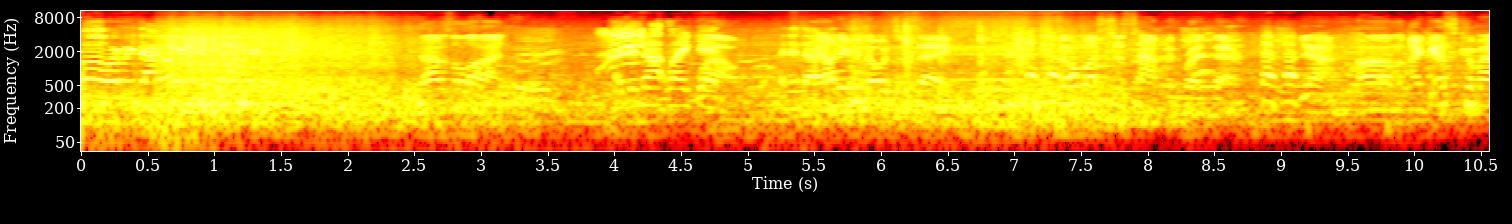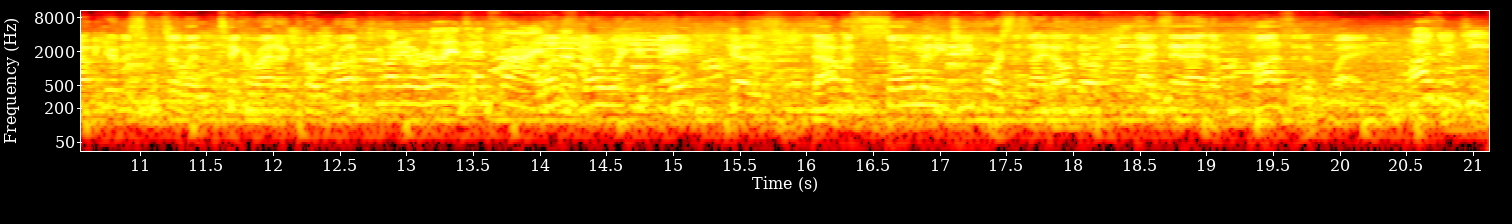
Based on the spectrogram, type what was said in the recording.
Oh, are we back That was a lot. I did not like Wow. it. I did not I don't like even know what to say. So much just happened right there. Yeah. Um, I guess come out here to Switzerland, take a ride on Cobra. You want to do a really intense ride. Let us know what you think, because that was so many G-forces, and I don't know if I say that in a positive way. Positive G.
